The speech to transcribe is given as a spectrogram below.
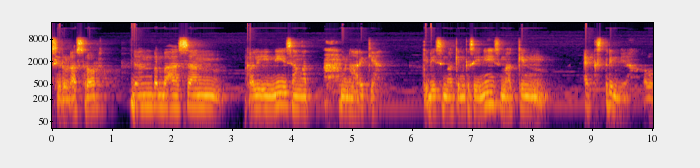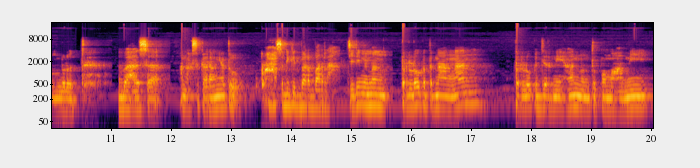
Sirul Asror dan pembahasan kali ini sangat menarik ya. Jadi semakin ke sini semakin ekstrim ya kalau menurut bahasa anak sekarangnya tuh sedikit barbar lah. Jadi memang perlu ketenangan, perlu kejernihan untuk memahami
